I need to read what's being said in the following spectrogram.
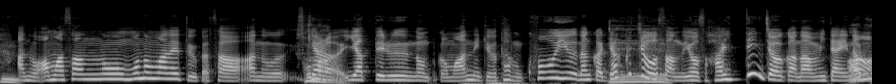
うん。あの海さんのモノマネというかさあのキャラやってるのとかもあんねんけど多分こういうなんか寂聴さんの要素入ってんちゃうかなみたいな。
